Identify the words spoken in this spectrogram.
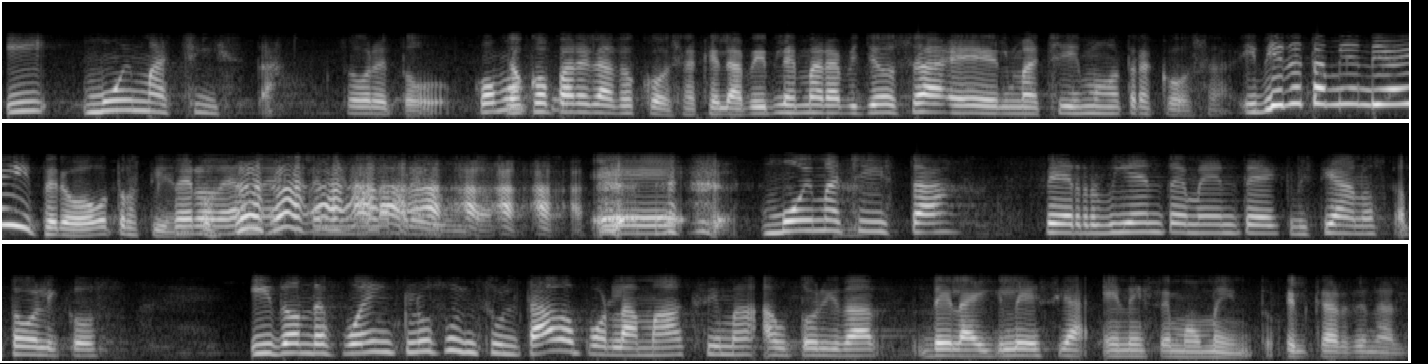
y muy machista, sobre todo. ¿Cómo no compare las dos cosas, que la Biblia es maravillosa, el machismo es otra cosa. Y viene también de ahí, pero otros tiempos. Pero déjame terminar la pregunta. Eh, muy machista, fervientemente cristianos, católicos, y donde fue incluso insultado por la máxima autoridad de la iglesia en ese momento. El cardenal.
